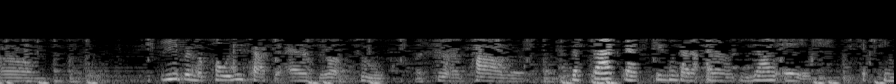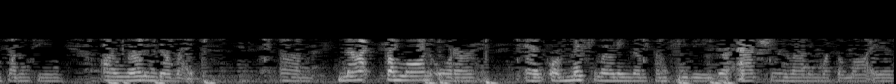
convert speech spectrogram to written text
um, even the police have to answer up to a certain power. The fact that students at a, at a young age, 16, 17, are learning their rights, um, not from law and order and or mislearning them from TV. They're actually learning what the law is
